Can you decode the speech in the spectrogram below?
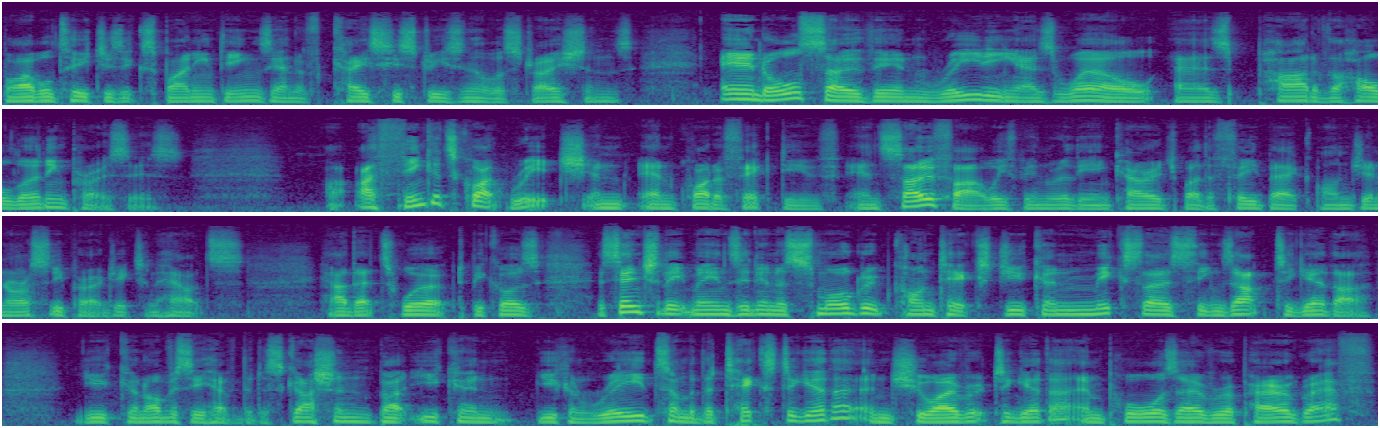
Bible teachers explaining things and of case histories and illustrations, and also then reading as well as part of the whole learning process. I think it's quite rich and, and quite effective. And so far, we've been really encouraged by the feedback on Generosity Project and how it's how that's worked because essentially it means that in a small group context you can mix those things up together. You can obviously have the discussion, but you can you can read some of the text together and chew over it together and pause over a paragraph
